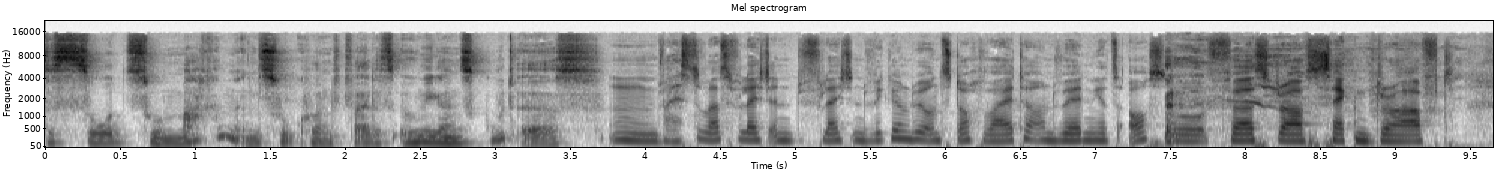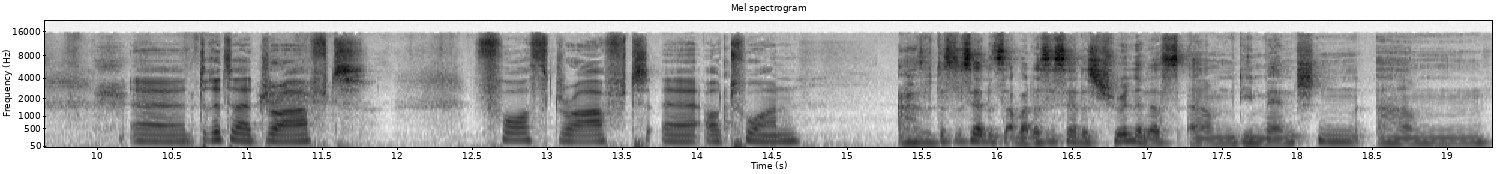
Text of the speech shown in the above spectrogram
das so zu machen in Zukunft, weil das irgendwie ganz gut ist. Mm, weißt du was, vielleicht, ent vielleicht entwickeln wir uns doch weiter und werden jetzt auch so First Draft, Second Draft, äh, dritter Draft Fourth Draft äh, Autoren. Also das ist ja das, aber das ist ja das Schöne, dass ähm, die Menschen, ähm,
